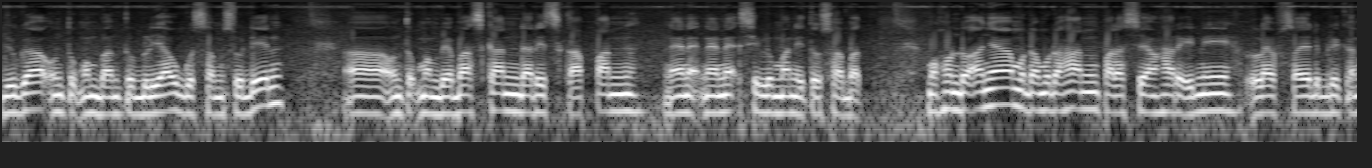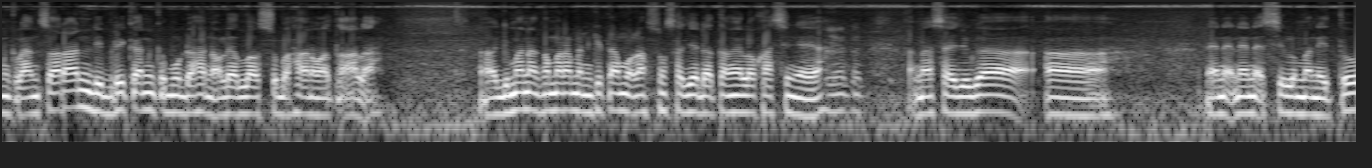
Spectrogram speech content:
juga untuk membantu beliau Gus Samsudin uh, untuk membebaskan dari sekapan nenek-nenek siluman itu sahabat. Mohon doanya mudah-mudahan pada siang hari ini live saya diberikan kelancaran diberikan kemudahan oleh Allah Subhanahu wa taala Uh, gimana kameramen kita mau langsung saja datangi lokasinya ya? ya Karena saya juga nenek nenek-nenek siluman itu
